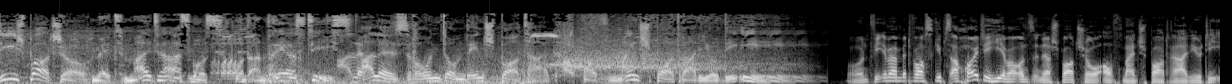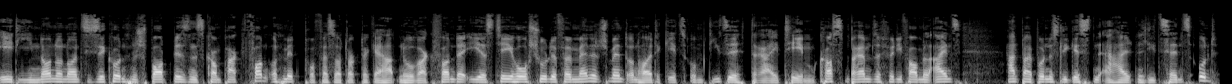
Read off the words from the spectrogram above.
Die Sportshow mit Malte Asmus und Andreas Thies. Alles rund um den Sporttag auf meinsportradio.de. Und wie immer mittwochs gibt's auch heute hier bei uns in der Sportshow auf meinsportradio.de die 99 Sekunden Sportbusiness Kompakt von und mit Professor Dr. Gerhard Nowak von der IST Hochschule für Management und heute geht's um diese drei Themen. Kostenbremse für die Formel 1, Handball-Bundesligisten erhalten Lizenz und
